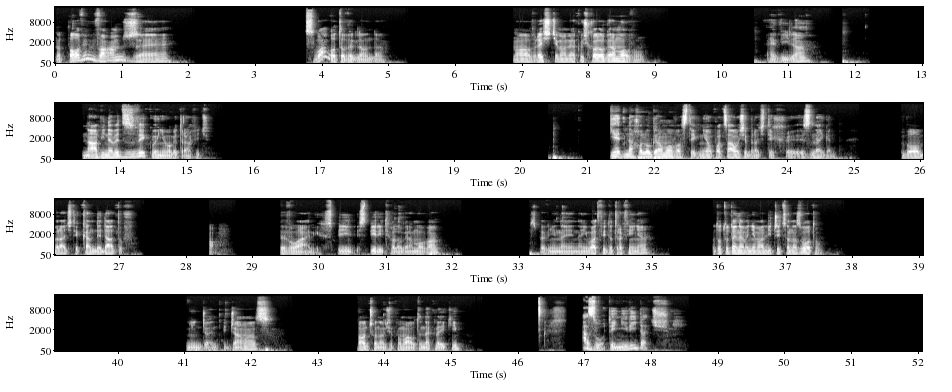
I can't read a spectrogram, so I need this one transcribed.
No powiem wam, że słabo to wygląda. No, wreszcie mamy jakąś hologramową. Evila. Navi nawet zwykłej nie mogę trafić. Jedna hologramowa z tych. Nie opłacało się brać tych y, z legend. Było brać tych kandydatów. O. Wywołałem ich. Spi- Spirit hologramowa. Jest pewnie naj, najłatwiej do trafienia. No to tutaj nawet nie ma liczyć co na złoto. Ninja and Pyjamas. Kończą nam się pomału te naklejki. A złotej nie widać.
